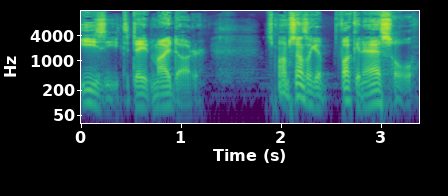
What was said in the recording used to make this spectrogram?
easy to date my daughter. This mom sounds like a fucking asshole.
